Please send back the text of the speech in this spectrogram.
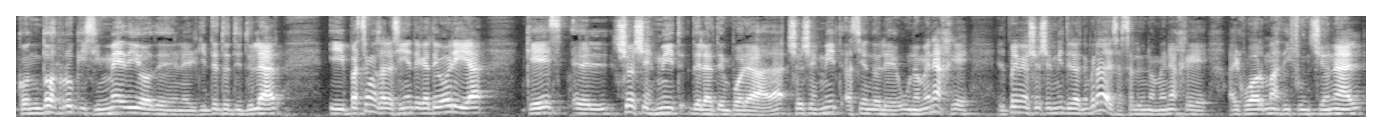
con dos rookies y medio de- en el quinteto titular. Y pasemos a la siguiente categoría, que es el Josh Smith de la temporada. Josh Smith haciéndole un homenaje. El premio Josh Smith de la temporada es hacerle un homenaje al jugador más disfuncional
